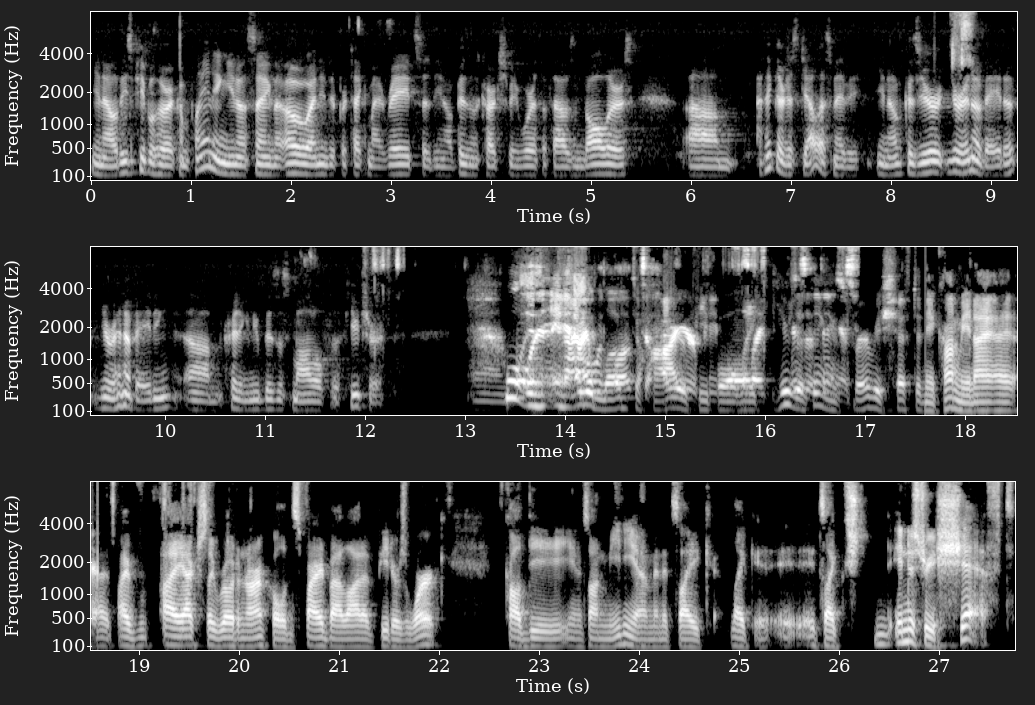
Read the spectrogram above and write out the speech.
you know, these people who are complaining, you know, saying that oh, I need to protect my rates, or you know, a business card should be worth a thousand dollars. Um, I think they're just jealous, maybe, you know, because you're you're innovative, you're innovating, um, creating a new business model for the future. And, well, and, and, and I, would love, to hire people. Like, like here's, here's the thing: thing is, for every shift in the economy, and I, I, I, I actually wrote an article inspired by a lot of Peter's work called the you know it's on Medium, and it's like like it's like industry shift,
